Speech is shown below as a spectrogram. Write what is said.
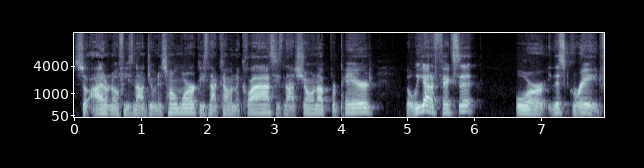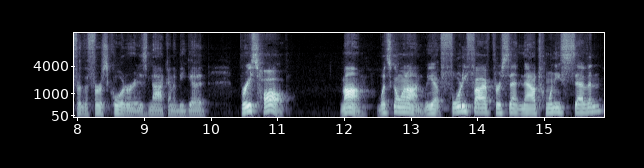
So I don't know if he's not doing his homework, he's not coming to class, he's not showing up prepared, but we got to fix it or this grade for the first quarter is not going to be good. Breece Hall, mom, what's going on? We got 45% now, 27.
